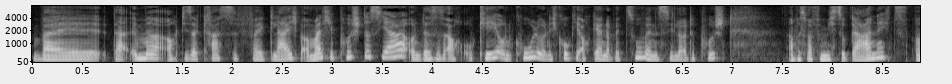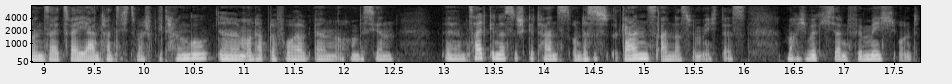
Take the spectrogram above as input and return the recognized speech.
weil da immer auch dieser krasse Vergleich war. Und manche pusht es ja und das ist auch okay und cool und ich gucke ja auch gerne dabei zu, wenn es die Leute pusht. Aber es war für mich so gar nichts. Und seit zwei Jahren tanze ich zum Beispiel Tango ähm, und habe davor ähm, auch ein bisschen ähm, zeitgenössisch getanzt. Und das ist ganz anders für mich. Das mache ich wirklich dann für mich. Und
